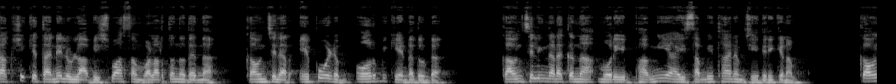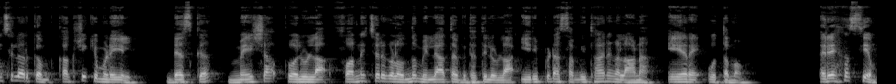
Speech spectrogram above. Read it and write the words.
കക്ഷിക്ക് തന്നിലുള്ള വിശ്വാസം വളർത്തുന്നതെന്ന് കൗൺസിലർ എപ്പോഴും ഓർമ്മിക്കേണ്ടതുണ്ട്. കൗൺസിലിംഗ് നടക്കുന്ന മുറി ഭംഗിയായി സംവിധാനം ചെയ്തിരിക്കണം. കൗൺസിലർക്കും കക്ഷിക്കുമിടയിൽ ഡെസ്ക് മേശ പോലുള്ള ഫർണിച്ചറുകളൊന്നുമില്ലാത്ത വിധത്തിലുള്ള ഇരിപ്പിട സംവിധാനങ്ങളാണ് ഏറെ ഉത്തമം. രഹസ്യം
